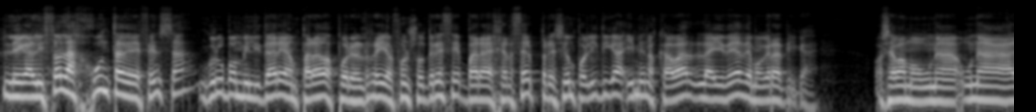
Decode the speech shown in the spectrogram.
Legalizó la Junta de Defensa, grupos militares amparados por el rey Alfonso XIII para ejercer presión política y menoscabar las ideas democráticas. O sea, vamos, una, una,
